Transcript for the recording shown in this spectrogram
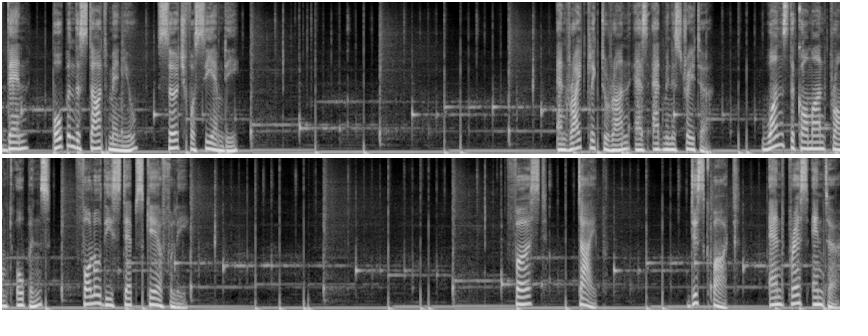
Then, open the Start menu, search for CMD, and right-click to run as administrator. Once the command prompt opens, follow these steps carefully. First, type diskpart and press enter.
